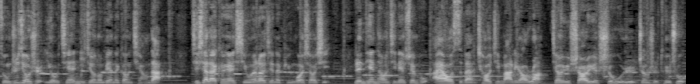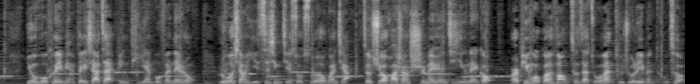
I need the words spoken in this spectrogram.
总之就是有钱你就能变得更强大。接下来看看喜闻乐见的苹果消息，任天堂今天宣布，iOS 版超级马里奥 Run 将于十二月十五日正式推出，用户可以免费下载并体验部分内容。如果想一次性解锁所有关卡，则需要花上十美元进行内购。而苹果官方则在昨晚推出了一本图册，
